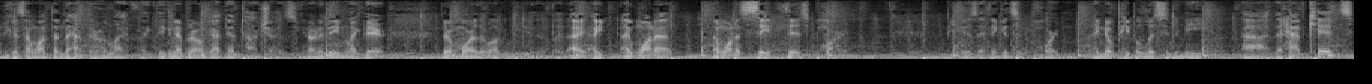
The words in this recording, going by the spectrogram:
because I want them to have their own life. Like they can have their own goddamn talk shows. You know what I mean? Like they're they're more than welcome to do that. But I I, I wanna I wanna say this part because I think it's important. I know people listen to me uh, that have kids,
